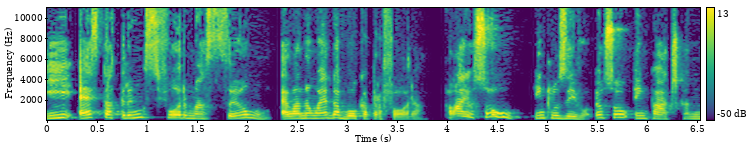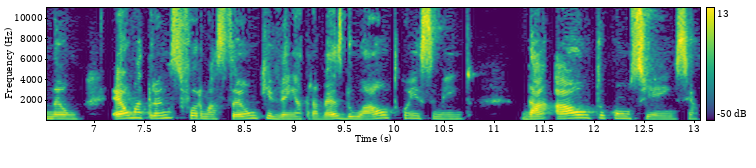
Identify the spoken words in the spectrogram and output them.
e esta transformação, ela não é da boca para fora. Falar, ah, eu sou inclusivo, eu sou empática. Não. É uma transformação que vem através do autoconhecimento, da autoconsciência,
